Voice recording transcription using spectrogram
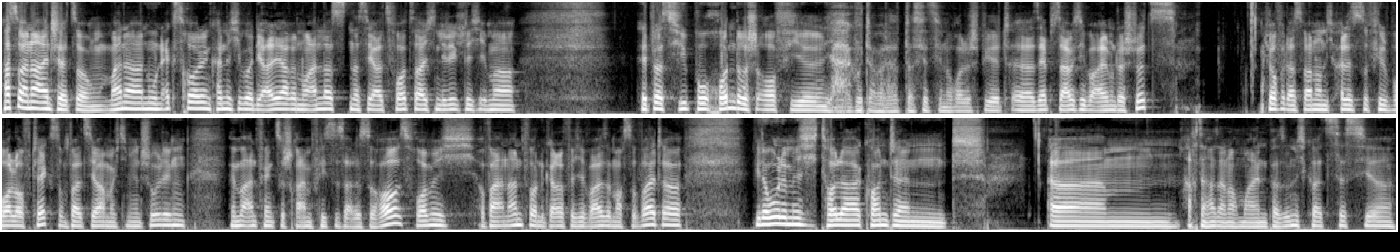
Hast du eine Einschätzung? Meiner nun Ex-Freundin kann ich über die Alljahre nur anlasten, dass sie als Vorzeichen lediglich immer etwas hypochondrisch auffiel. Ja gut, aber das jetzt hier eine Rolle spielt. Äh, selbst da habe ich sie bei allem unterstützt. Ich hoffe, das war noch nicht alles so viel Wall of Text und falls ja, möchte ich mich entschuldigen. Wenn man anfängt zu schreiben, fließt das alles so raus. Freue mich auf eine Antwort, egal auf welche Weise, mach so weiter. Wiederhole mich, toller Content. Ähm, ach, dann hat er noch meinen Persönlichkeitstest hier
